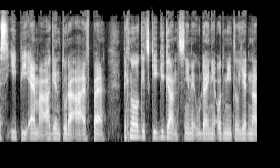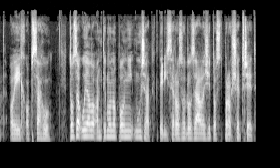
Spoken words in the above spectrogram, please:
SEPM a agentura AFP. Technologický gigant s nimi údajně odmítl jednat o jejich obsahu. To zaujalo antimonopolní úřad, který se rozhodl záležitost prošetřit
